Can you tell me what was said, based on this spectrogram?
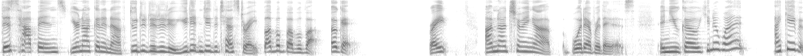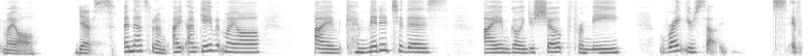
this happens. You're not good enough. Do do do do do. You didn't do the test right. Blah blah blah blah blah. Okay, right? I'm not showing up. Whatever that is, and you go. You know what? I gave it my all. Yes, and that's what I'm. I, I gave it my all. I'm committed to this. I am going to show up for me. Write yourself if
